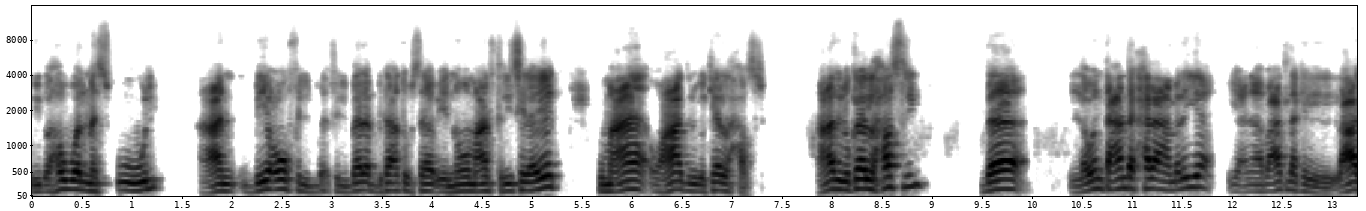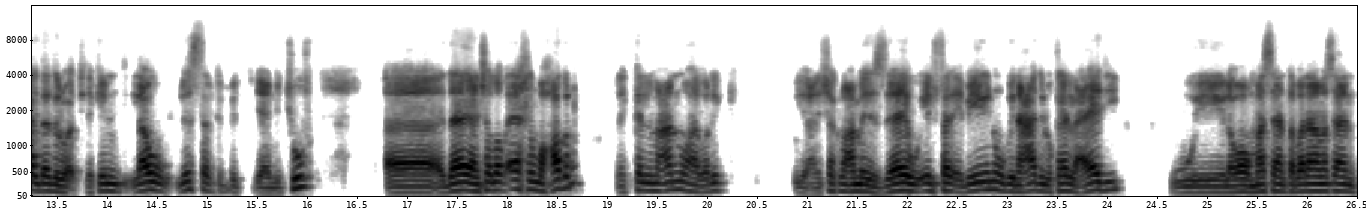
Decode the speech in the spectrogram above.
ويبقى هو المسؤول عن بيعه في في البلد بتاعته بسبب إن هو معاه الفري سيلايات ومعاه عقد الوكالة الحصري. عقد الوكالة الحصري ده لو أنت عندك حالة عملية يعني هبعت لك العقد ده دلوقتي لكن لو لسه بت يعني بتشوف آه ده يعني إن شاء الله في آخر محاضرة نتكلم عنه هوريك يعني شكله عامل إزاي وإيه الفرق بينه وبين عقد الوكالة العادي ولو مثلا طب أنا مثلا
